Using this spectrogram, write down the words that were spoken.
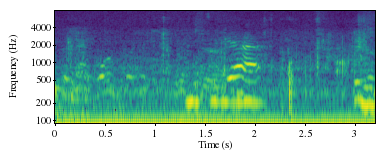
嗯厉害这个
